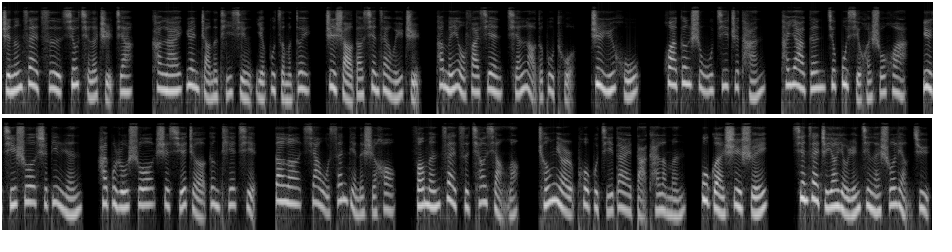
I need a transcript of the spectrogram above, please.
只能再次修起了指甲。看来院长的提醒也不怎么对，至少到现在为止，他没有发现钱老的不妥。至于胡话，更是无稽之谈。他压根就不喜欢说话，与其说是病人。还不如说是学者更贴切。到了下午三点的时候，房门再次敲响了，程敏儿迫不及待打开了门。不管是谁，现在只要有人进来说两句，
